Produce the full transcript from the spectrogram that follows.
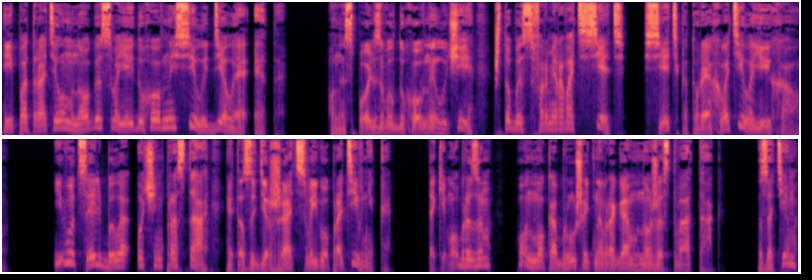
и потратил много своей духовной силы, делая это. Он использовал духовные лучи, чтобы сформировать сеть, сеть, которая охватила Юйхао. Его цель была очень проста – это задержать своего противника. Таким образом, он мог обрушить на врага множество атак. Затем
